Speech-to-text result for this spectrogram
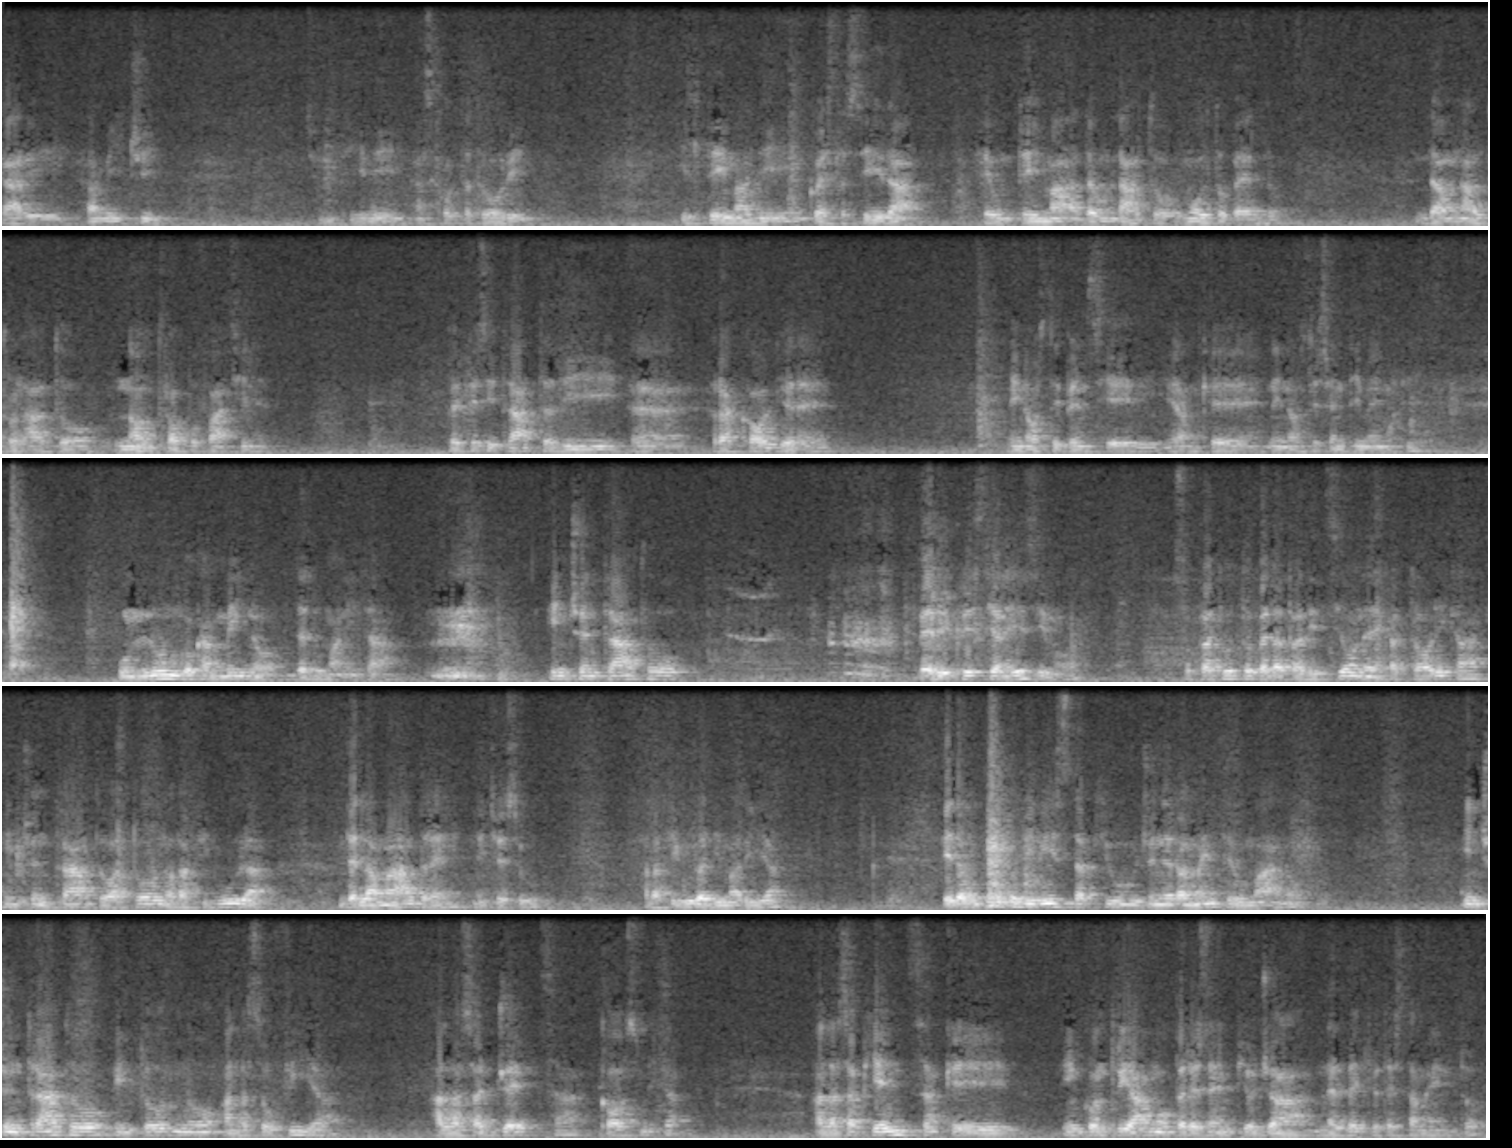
cari amici, gentili ascoltatori. Il tema di questa sera è un tema da un lato molto bello, da un altro lato non troppo facile, perché si tratta di eh, raccogliere nei nostri pensieri e anche nei nostri sentimenti un lungo cammino dell'umanità incentrato per il cristianesimo, soprattutto per la tradizione cattolica, incentrato attorno alla figura della madre di Gesù, alla figura di Maria, e da un punto di vista più generalmente umano, incentrato intorno alla Sofia, alla saggezza cosmica, alla sapienza che incontriamo per esempio già nel Vecchio Testamento,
